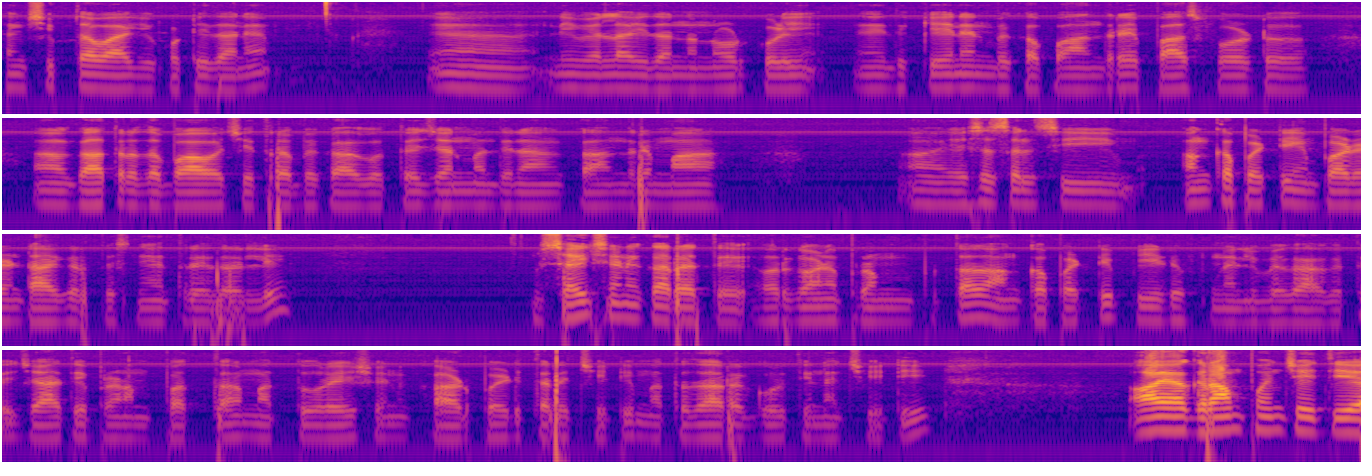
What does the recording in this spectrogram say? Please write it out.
ಸಂಕ್ಷಿಪ್ತವಾಗಿ ಕೊಟ್ಟಿದ್ದಾನೆ. ನೀವೆಲ್ಲ ಇದನ್ನು ನೋಡ್ಕೊಳ್ಳಿ. ಇದಕ್ಕೆ ಏನೇನು ಬೇಕಪ್ಪ ಅಂದರೆ ಪಾಸ್ಪೋರ್ಟ್ ಗಾತ್ರದ ಭಾವಚಿತ್ರ ಬೇಕಾಗುತ್ತೆ. ಜನ್ಮ ದಿನಾಂಕ ಅಂದರೆ ಮಾ ಎಸ್ ಎಸ್ ಎಲ್ ಸಿ ಅಂಕಪಟ್ಟಿ ಇಂಪಾರ್ಟೆಂಟ್ ಆಗಿರುತ್ತೆ ಸ್ನೇಹಿತರೆ ಇದರಲ್ಲಿ. ಶೈಕ್ಷಣಿಕ ಅರ್ಹತೆ ವರ್ಗಾವಣೆ ಪ್ರಮಾಣಪತ್ರ, ಅಂಕಪಟ್ಟಿ, ಪಿ ಡಿ ಎಫ್ನಲ್ಲಿ ಬೇಕಾಗುತ್ತೆ. ಜಾತಿ ಪ್ರಮಾಣಪತ್ರ ಮತ್ತು ರೇಷನ್ ಕಾರ್ಡ್, ಪಡಿತರ ಚೀಟಿ ಮತದಾರ ಗುರುತಿನ ಚೀಟಿ. ಆಯಾ ಗ್ರಾಮ ಪಂಚಾಯಿತಿಯ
